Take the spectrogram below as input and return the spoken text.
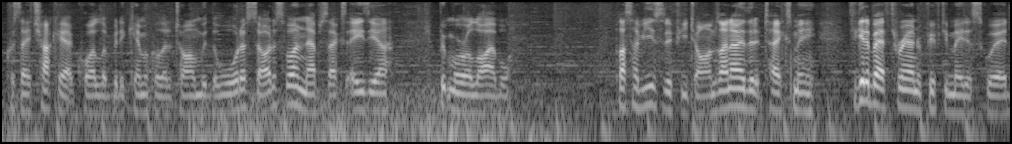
because they chuck out quite a little bit of chemical at a time with the water so I just find knapsacks easier, a bit more reliable. Plus I've used it a few times. I know that it takes me, to get about 350 metres squared,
